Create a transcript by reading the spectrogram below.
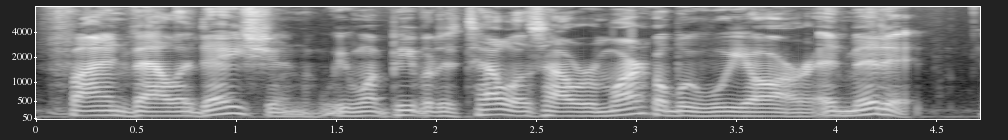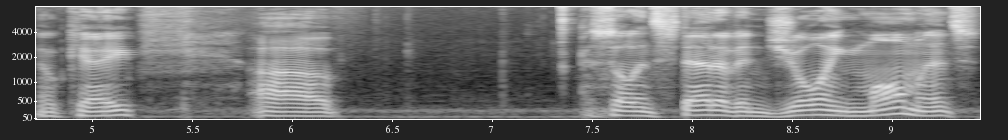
find validation. We want people to tell us how remarkable we are. Admit it okay? Uh, so instead of enjoying moments,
